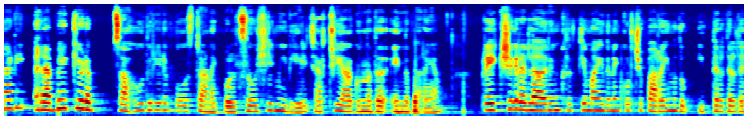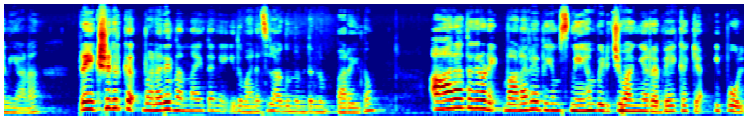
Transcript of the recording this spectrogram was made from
നടി റബേക്കയുടെ സഹോദരിയുടെ പോസ്റ്റാണ് ഇപ്പോൾ സോഷ്യൽ മീഡിയയിൽ ചർച്ചയാകുന്നത് എന്ന് പറയാം. പ്രേക്ഷകരെല്ലാവരും കൃത്യമായി ഇതിനെക്കുറിച്ച് പറയുന്നതും ഇത്തരത്തിൽ തന്നെയാണ്. പ്രേക്ഷകർക്ക് വളരെ നന്നായി തന്നെ ഇത് മനസ്സിലാകുന്നുണ്ടെന്നും പറയുന്നു. ആരാധകരുടെ വളരെയധികം സ്നേഹം പിടിച്ചു വാങ്ങിയ റബേക്കയ്ക്ക് ഇപ്പോൾ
